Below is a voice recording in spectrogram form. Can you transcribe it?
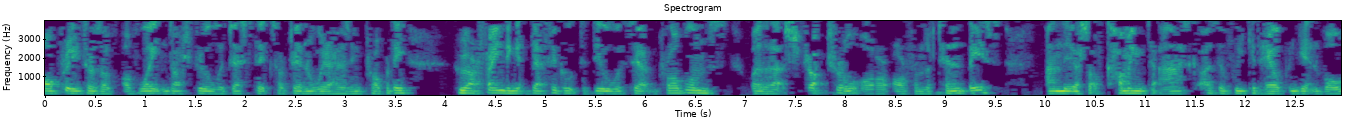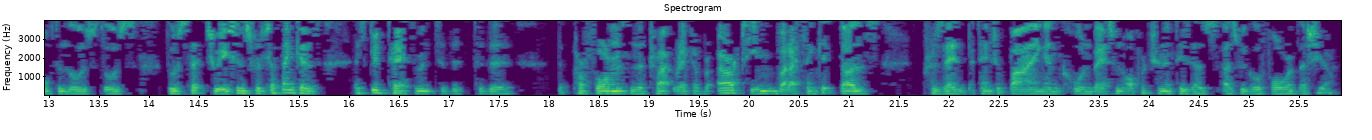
operators of light industrial logistics or general warehousing property, who are finding it difficult to deal with certain problems, whether that's structural or from their tenant base. And they are sort of coming to ask us if we could help and get involved in those those those situations, which I think is is good testament to the to the the performance and the track record of our team. But I think it does present potential buying and co-investment opportunities as as we go forward this year.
